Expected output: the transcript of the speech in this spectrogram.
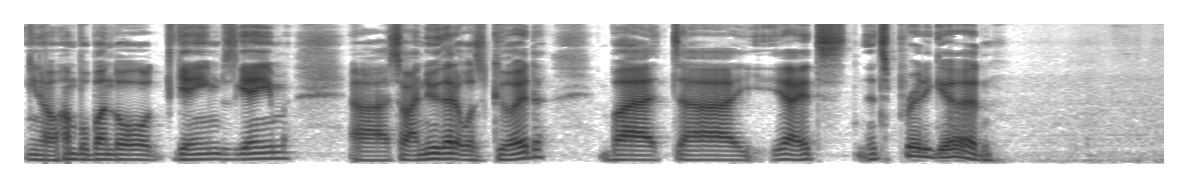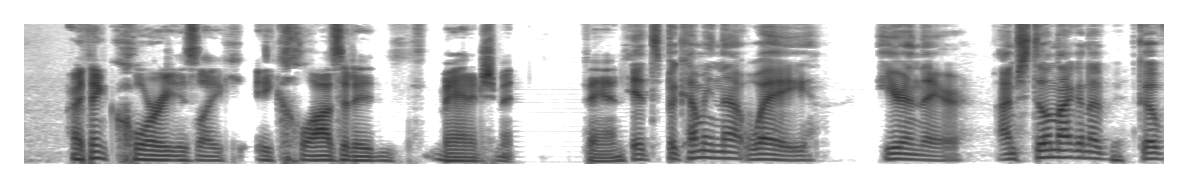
you know, humble bundle games game, uh, so I knew that it was good. But uh, yeah, it's it's pretty good. I think Corey is like a closeted management fan. It's becoming that way here and there. I'm still not going to go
